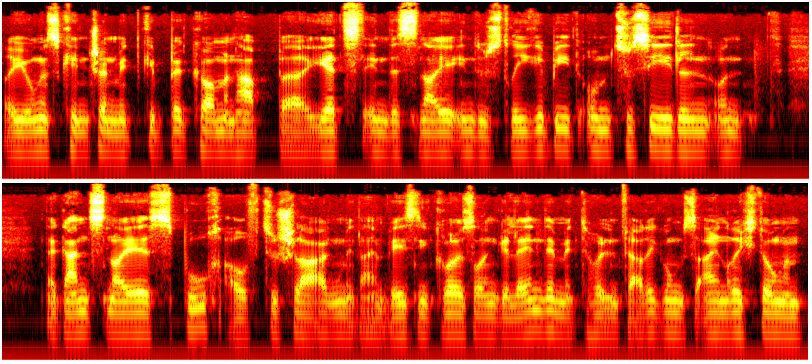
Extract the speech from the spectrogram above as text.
oder junges Kind schon mitbekommen habe, äh, jetzt in das neue Industriegebiet umzusiedeln und ein ganz neues Buch aufzuschlagen mit einem wesentlich größeren Gelände, mit tollen Fertigungseinrichtungen.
